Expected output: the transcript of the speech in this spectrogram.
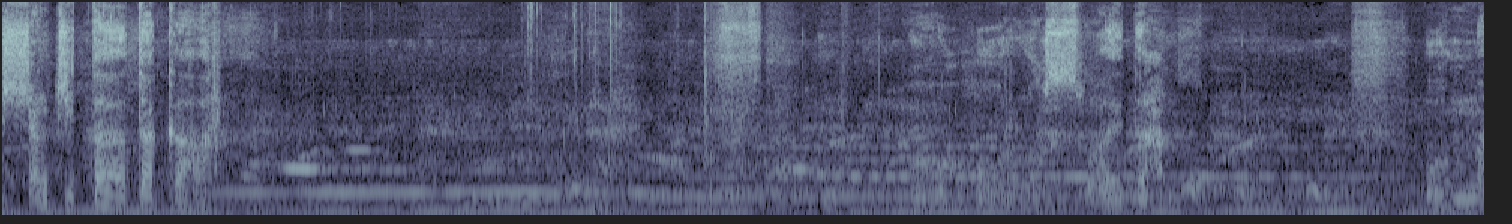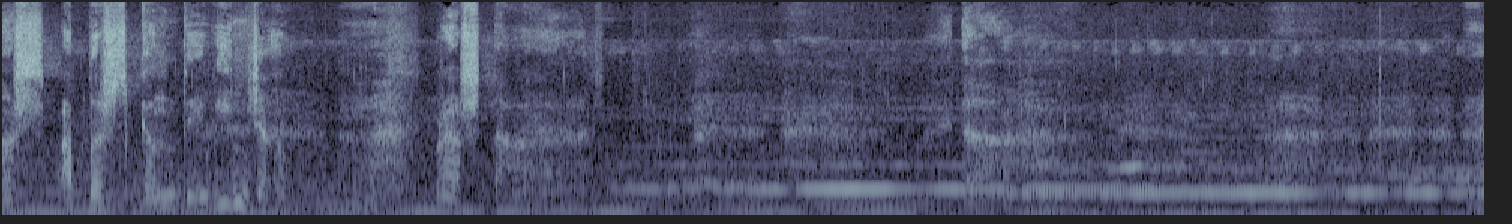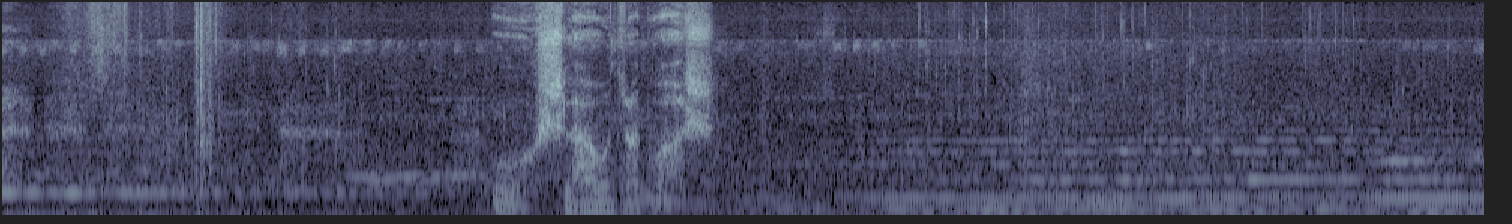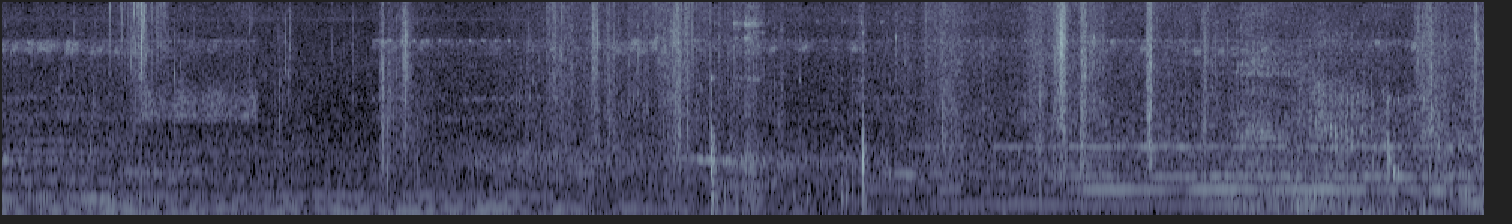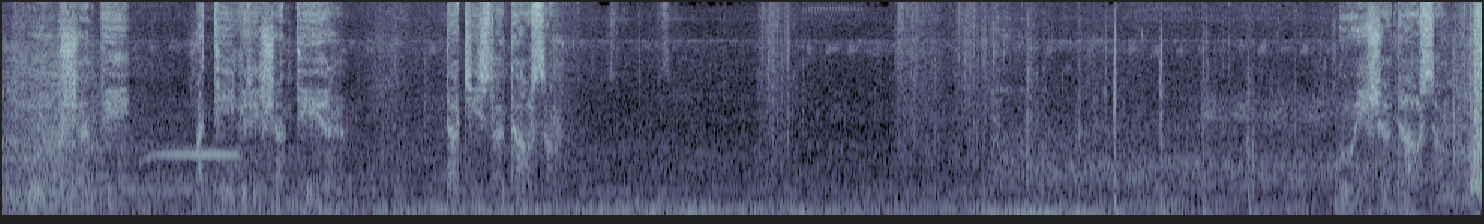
Шанчита Дагар. schlau und Rangwasch. a tigri Matigri Shantir, Dutch Island Awesome. курсом.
